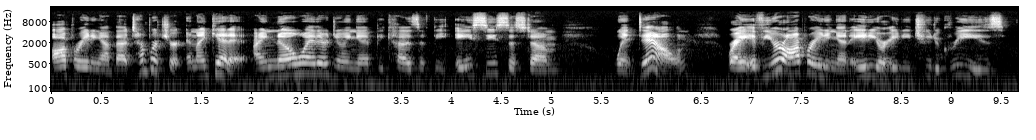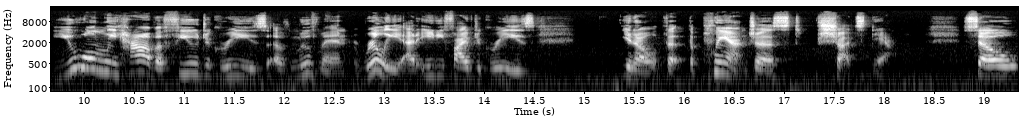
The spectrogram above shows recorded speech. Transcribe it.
operating at that temperature. And I get it. I know why they're doing it because if the AC system went down, right, if you're operating at 80 or 82 degrees, you only have a few degrees of movement. Really, at 85 degrees, you know, the, the plant just shuts down. So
